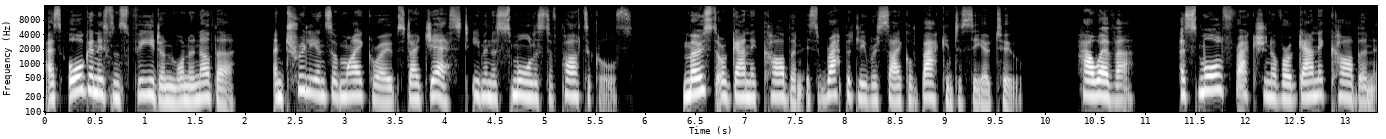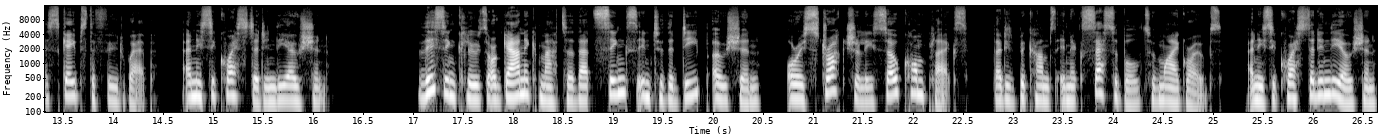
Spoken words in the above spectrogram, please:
As organisms feed on one another and trillions of microbes digest even the smallest of particles, most organic carbon is rapidly recycled back into CO2. However, a small fraction of organic carbon escapes the food web and is sequestered in the ocean. This includes organic matter that sinks into the deep ocean or is structurally so complex that it becomes inaccessible to microbes and is sequestered in the ocean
